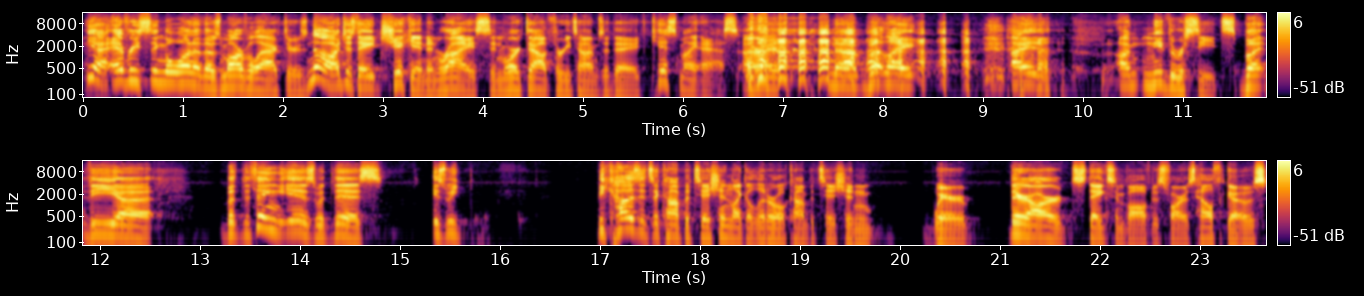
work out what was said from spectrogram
yeah, every single one of those Marvel actors. No, I just ate chicken and rice and worked out three times a day. Kiss my ass. All right. no, but like, I, I need the receipts. But the, uh, but the thing is with this is we, because it's a competition, like a literal competition where there are stakes involved as far as health goes,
